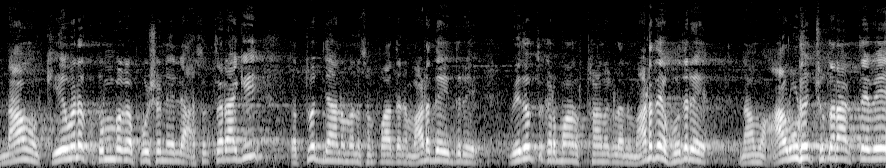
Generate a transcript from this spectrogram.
ನಾವು ಕೇವಲ ಕುಟುಂಬದ ಪೋಷಣೆಯಲ್ಲಿ ಆಸಕ್ತರಾಗಿ ತತ್ವಜ್ಞಾನವನ್ನು ಸಂಪಾದನೆ ಮಾಡದೇ ಇದ್ದರೆ, ವೇದೋಕ್ತ ಕರ್ಮಾನುಷ್ಠಾನಗಳನ್ನು ಮಾಡದೇ ಹೋದರೆ ನಾವು ಆರೂಢಚ್ಯುತರಾಗ್ತೇವೆ.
